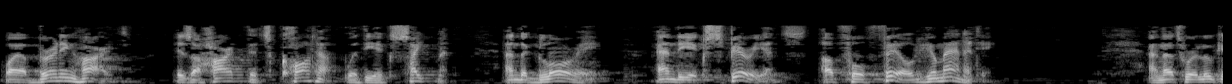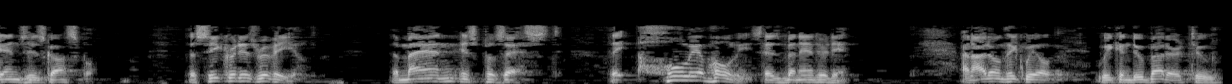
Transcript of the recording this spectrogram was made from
Why, a burning heart is a heart that's caught up with the excitement and the glory and the experience of fulfilled humanity. And that's where Luke ends his gospel. The secret is revealed. The man is possessed. The Holy of Holies has been entered in. And I don't think we'll, we can do better to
